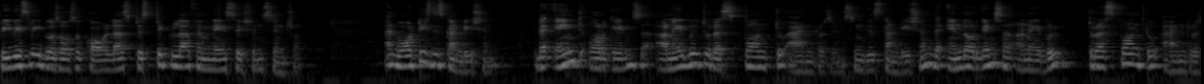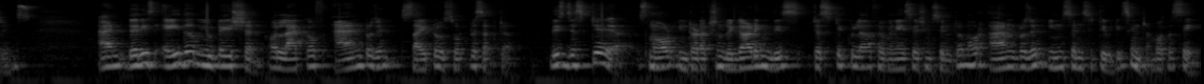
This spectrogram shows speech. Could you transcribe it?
previously it was also called as testicular feminization syndrome. And what is this condition? The end organs are unable to respond to androgens. In this condition, the end organs are unable to respond to androgens. And there is either mutation or lack of androgen cytosol receptor. This is just a small introduction regarding this testicular feminization syndrome or androgen insensitivity syndrome, both the same.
